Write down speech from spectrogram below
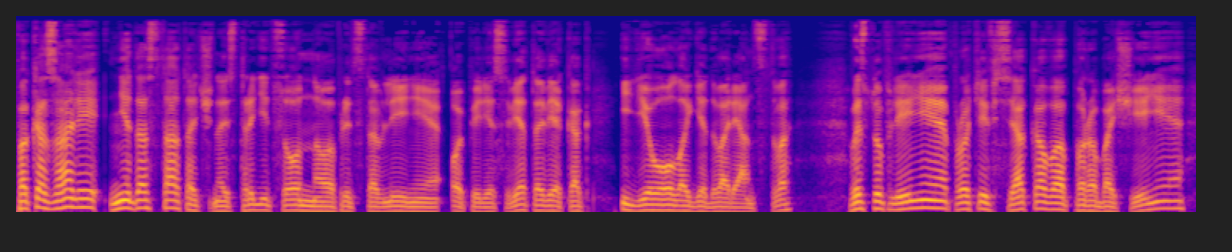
показали недостаточность традиционного представления о Пересветове как идеологе дворянства. Выступление против всякого порабощения –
